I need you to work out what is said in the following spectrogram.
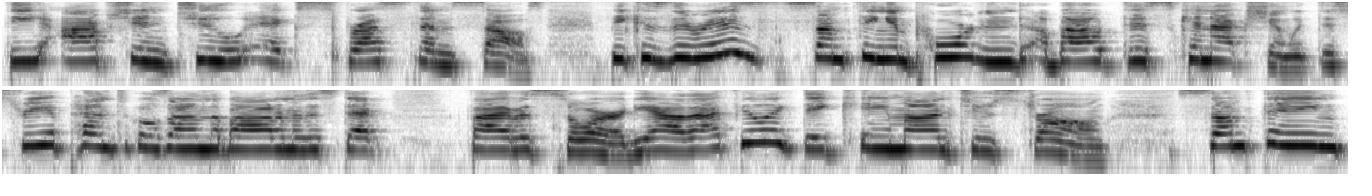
the option to express themselves because there is something important about this connection with this three of pentacles on the bottom of this deck five of sword yeah i feel like they came on too strong something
